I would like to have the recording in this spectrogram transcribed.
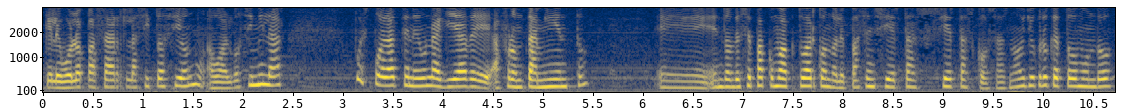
que le vuelva a pasar la situación o algo similar, pues pueda tener una guía de afrontamiento eh, en donde sepa cómo actuar cuando le pasen ciertas ciertas cosas, ¿no? Yo creo que todo mundo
